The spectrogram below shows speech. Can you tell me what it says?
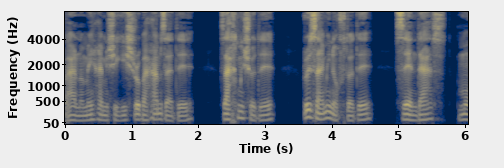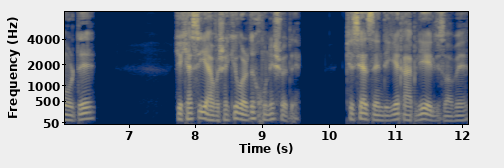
برنامه همیشگیش رو به هم زده، زخمی شده، روی زمین افتاده، زنده است، مرده یا کسی یواشکی وارد خونه شده. کسی از زندگی قبلی الیزابت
